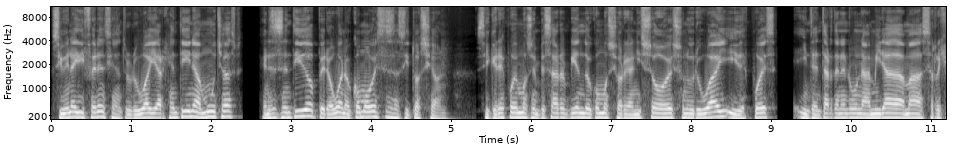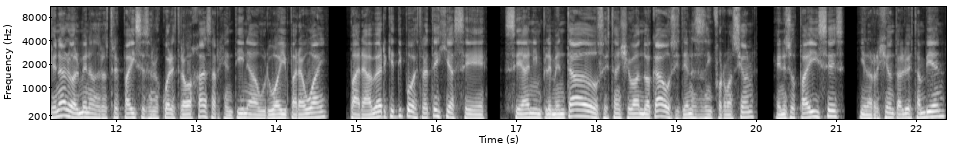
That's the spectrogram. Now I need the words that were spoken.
Si bien hay diferencias entre Uruguay y Argentina, muchas en ese sentido, pero bueno, ¿cómo ves esa situación? Si querés podemos empezar viendo cómo se organizó eso en Uruguay y después intentar tener una mirada más regional, o al menos de los tres países en los cuales trabajás, Argentina, Uruguay y Paraguay, para ver qué tipo de estrategias se, se han implementado se están llevando a cabo, si tienes esa información en esos países y en la región tal vez también,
